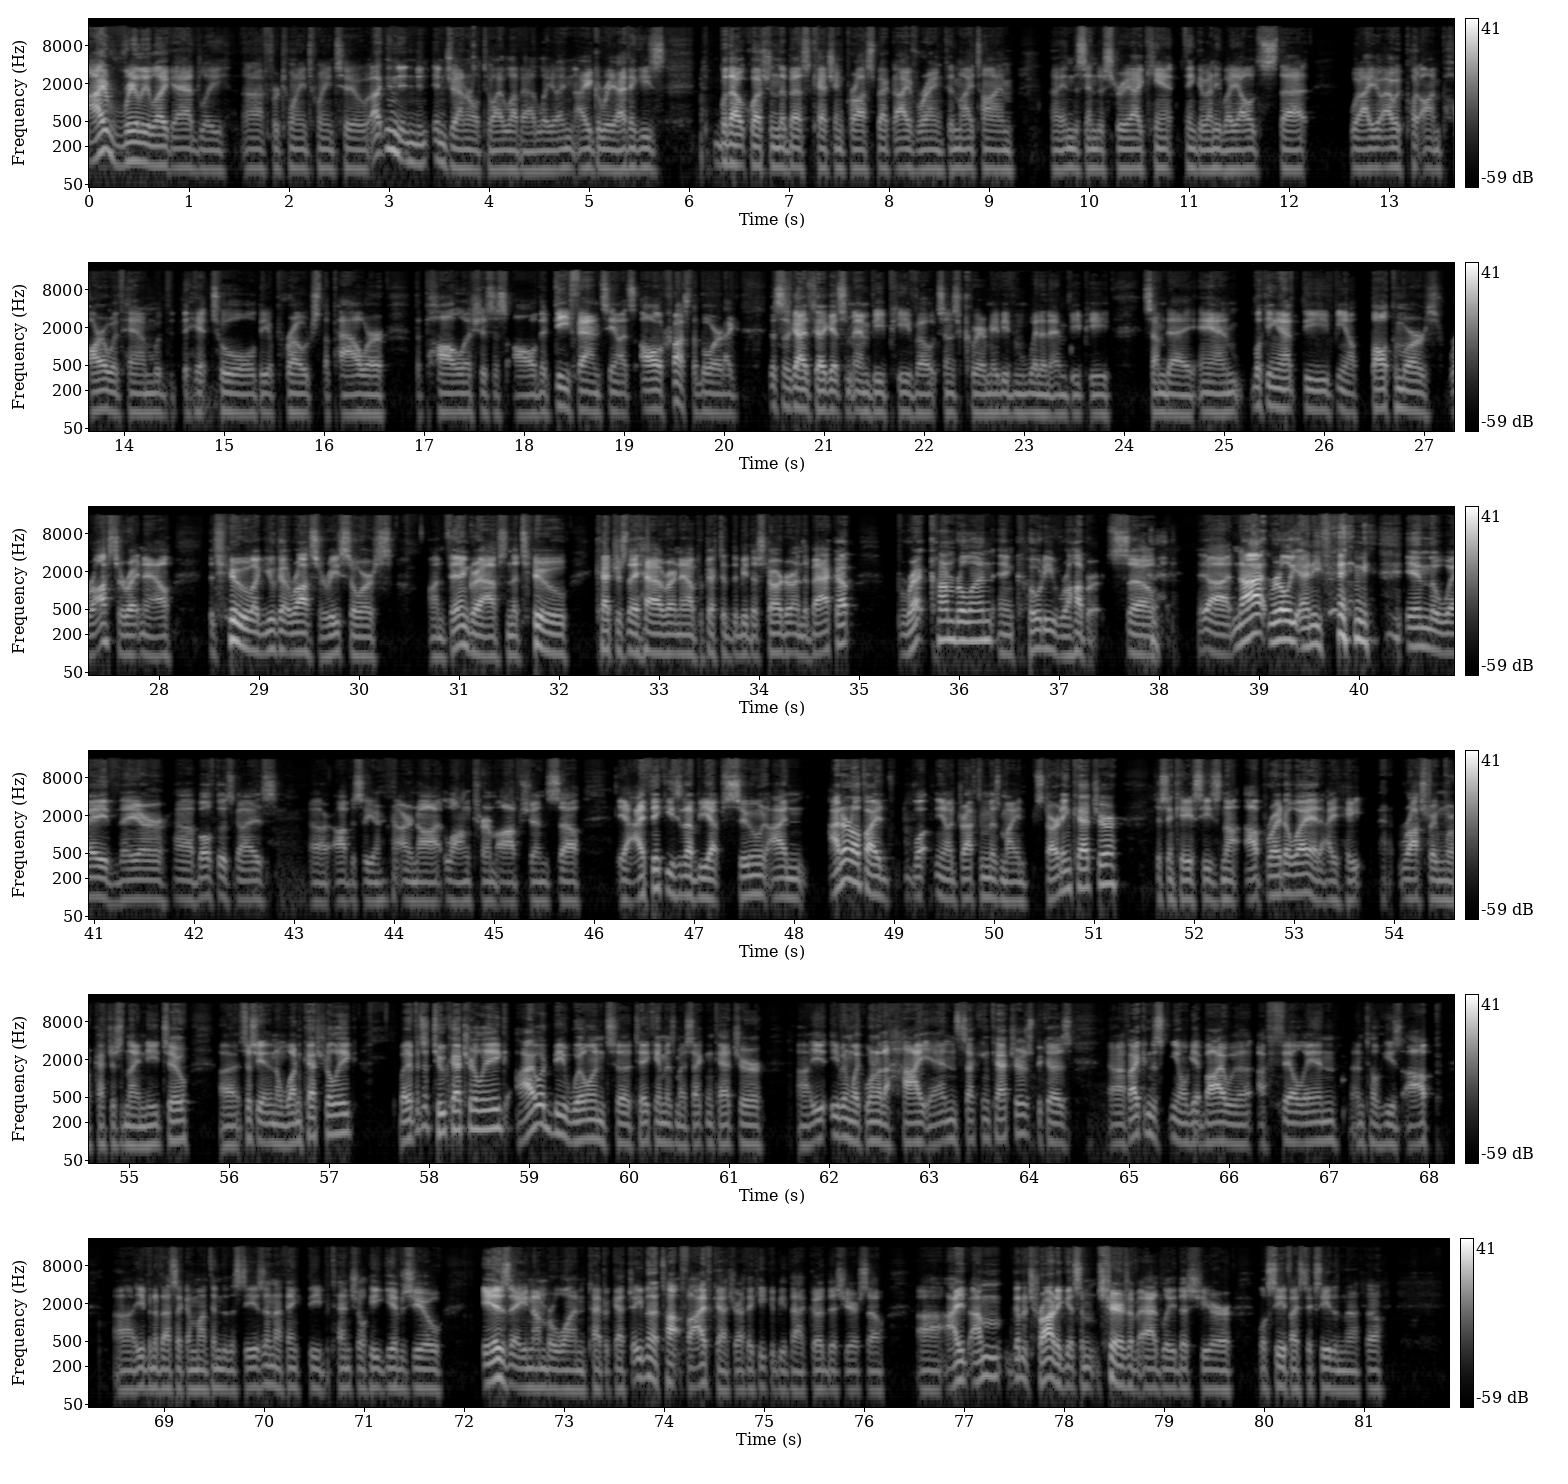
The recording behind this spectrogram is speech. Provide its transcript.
I really like Adley uh, for 2022. Uh, in, in, in, general, too, I love Adley. I, I, agree. I think he's without question the best catching prospect I've ranked in my time uh, in this industry. I can't think of anybody else that I, I would put on par with him with the hit tool, the approach, the power, the polish. It's just all the defense. You know, it's all across the board. Like this is guy's got to get some MVP votes in his career, maybe even win an MVP someday. And looking at the you know Baltimore's roster right now, the two like you got roster resource on Fangraphs, and the two catchers they have right now projected to be the starter and the backup. Brett Cumberland and Cody Roberts. So uh, not really anything in the way there. Uh, both those guys are obviously are, are not long term options. So yeah, I think he's gonna be up soon. I I don't know if I'd you know draft him as my starting catcher just in case he's not up right away. I, I hate rostering more catchers than I need to, uh, especially in a one catcher league. But if it's a two catcher league, I would be willing to take him as my second catcher, uh, even like one of the high end second catchers, because uh, if I can just you know get by with a, a fill in until he's up, uh, even if that's like a month into the season. I think the potential he gives you is a number one type of catcher, even a top five catcher. I think he could be that good this year. So uh, I, I'm going to try to get some shares of Adley this year. We'll see if I succeed in that, though.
